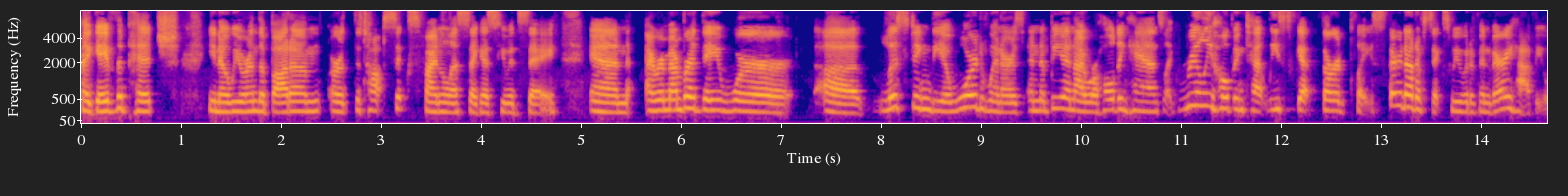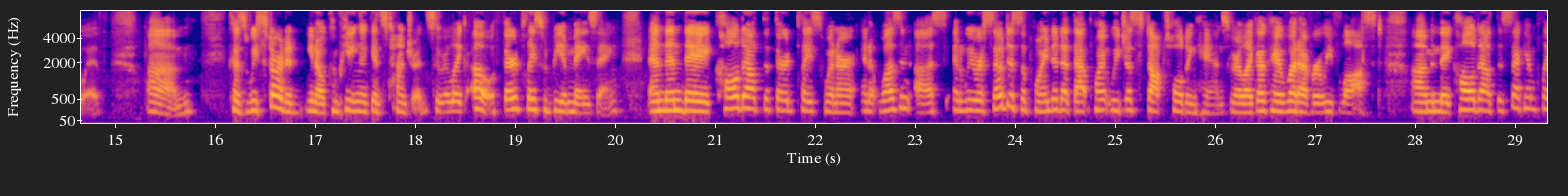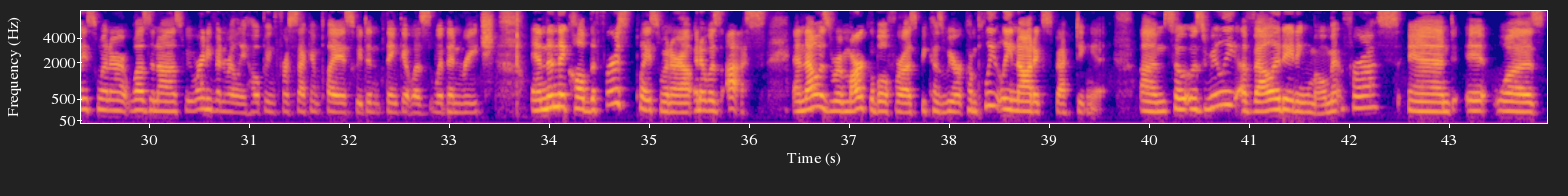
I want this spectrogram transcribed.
I gave the pitch. You know, we were in the bottom or the top six finalists, I guess you would say. And I remember they were uh, listing the award winners, and Nabia and I were holding hands, like really hoping to at least get third place. Third out of six, we would have been very happy with, because um, we started, you know, competing against hundreds. So we were like, oh, third place would be amazing. And then they called out the third place winner, and it wasn't us. And we were so disappointed at that point, we just stopped holding hands. We were like, okay, whatever, we've lost. Um, and they called out the second place winner. It wasn't us. We weren't even really hoping for second place. We didn't think it was within reach. And then they called the first place winner out, and it was us. And that was remarkable for us because we were completely not expecting it. Um, so it was really a validating moment for us. And it was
